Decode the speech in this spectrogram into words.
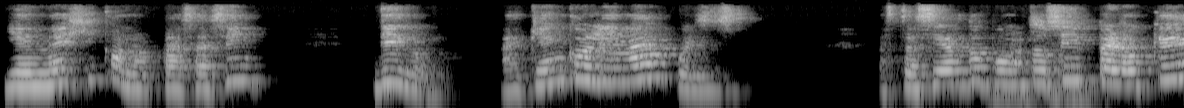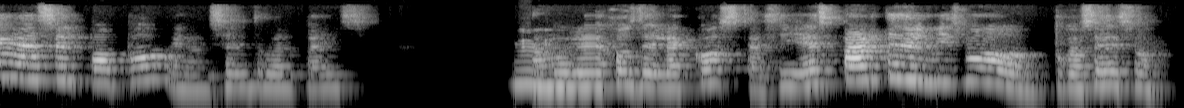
Y en México no pasa así. Digo, aquí en Colima, pues hasta cierto punto sí, pero ¿qué hace el Popo en el centro del país? Está muy lejos de la costa, sí, es parte del mismo proceso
